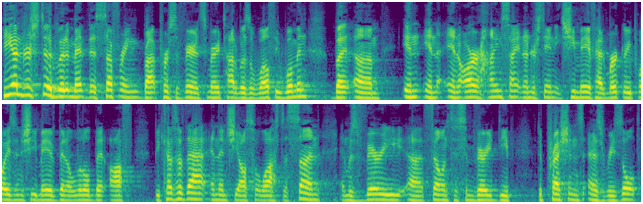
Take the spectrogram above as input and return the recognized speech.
he understood what it meant that suffering brought perseverance. Mary Todd was a wealthy woman, but um, in, in, in our hindsight and understanding, she may have had mercury poison. She may have been a little bit off because of that. And then she also lost a son and was very, uh, fell into some very deep depressions as a result.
